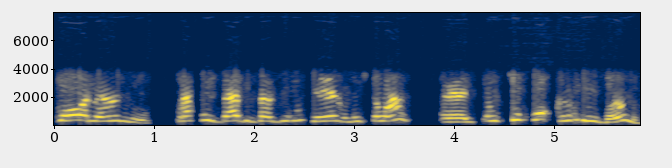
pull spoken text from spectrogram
por ano para cuidar do Brasil inteiro. Eles estão, é, estão sufocando o IBAMA.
